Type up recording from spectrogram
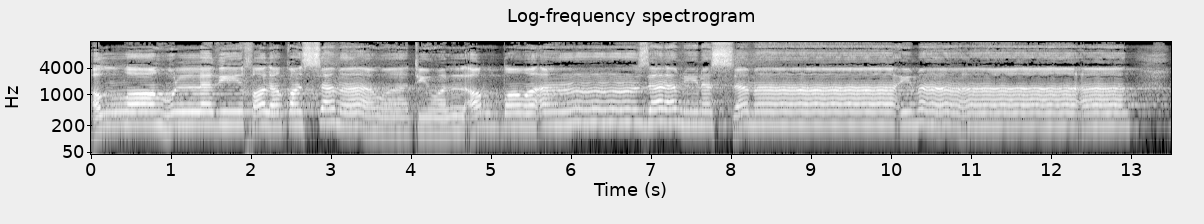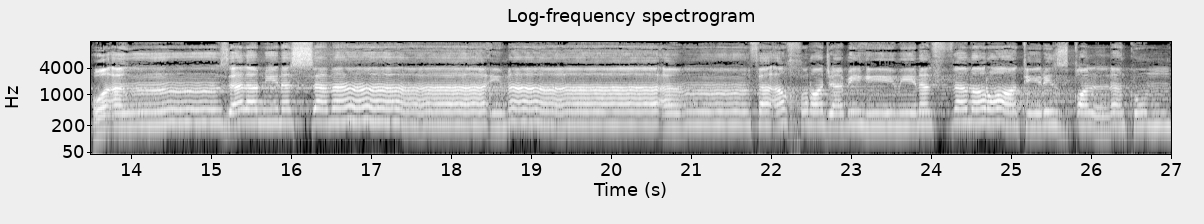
الله الذي خلق السماوات والأرض وأنزل من السماء ماء وأنزل من السماء ماء فأخرج به من الثمرات رزقا لكم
